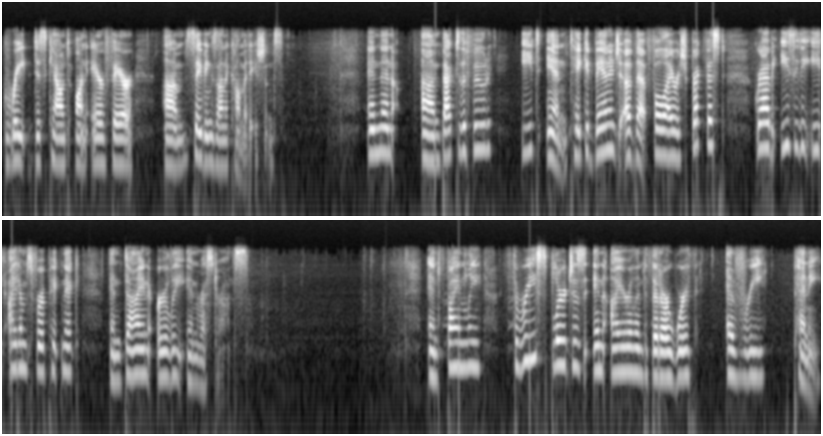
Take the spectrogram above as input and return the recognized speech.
great discount on airfare, um, savings on accommodations. And then um, back to the food, eat in. Take advantage of that full Irish breakfast, grab easy to eat items for a picnic, and dine early in restaurants. And finally, three splurges in Ireland that are worth every penny.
